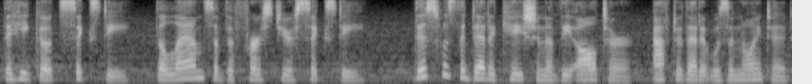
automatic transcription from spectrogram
the he goats sixty, the lambs of the first year sixty. This was the dedication of the altar, after that it was anointed.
